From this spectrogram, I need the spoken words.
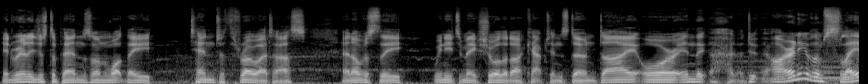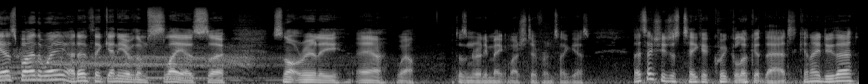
It really just depends on what they tend to throw at us, and obviously we need to make sure that our captains don't die, or in the... Are any of them Slayers, by the way? I don't think any of them Slayers, so it's not really... Yeah, well, doesn't really make much difference, I guess. Let's actually just take a quick look at that. Can I do that?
